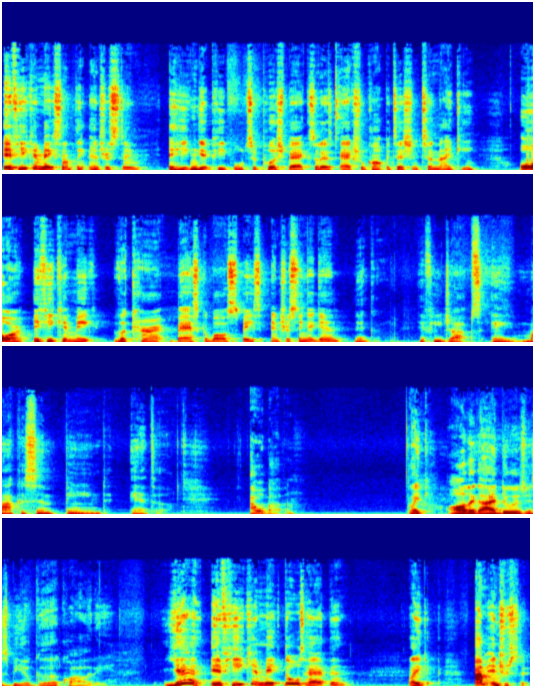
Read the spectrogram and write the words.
If he can make something interesting and he can get people to push back so there's actual competition to Nike, or if he can make the current basketball space interesting again, Nigga, if he drops a moccasin themed Anta, I will buy them. Like, all the guy do is just be a good quality. yeah, if he can make those happen, like, I'm interested.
